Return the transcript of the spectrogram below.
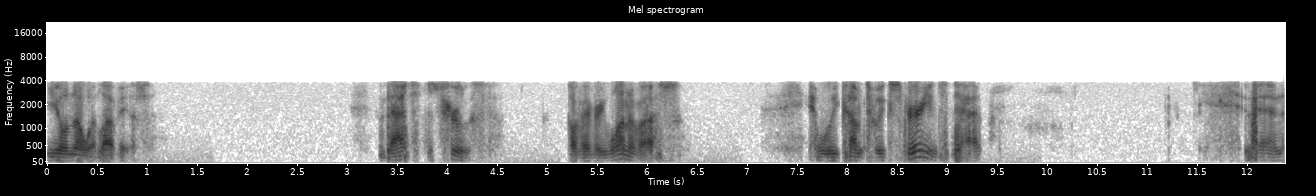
you'll know what love is. That's the truth of every one of us. And when we come to experience that, then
